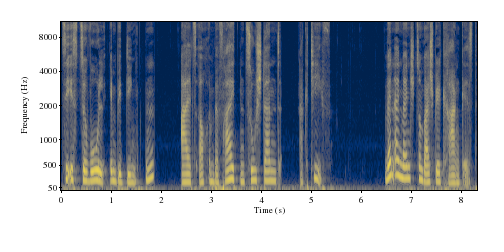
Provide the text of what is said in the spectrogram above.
Sie ist sowohl im bedingten als auch im befreiten Zustand aktiv. Wenn ein Mensch zum Beispiel krank ist,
